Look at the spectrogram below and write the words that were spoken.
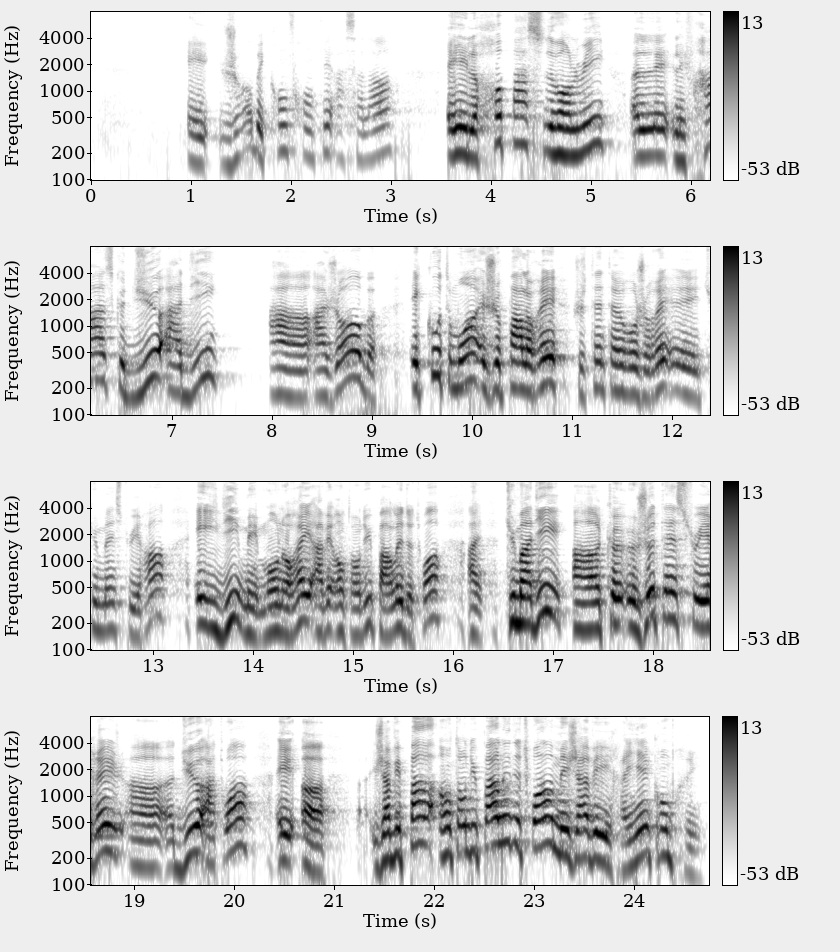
Et Job est confronté à cela et il repasse devant lui les, phrases que Dieu a dit à, Job écoute-moi je parlerai, je t'interrogerai et tu m'instruiras. Et il dit, mais mon oreille avait entendu parler de toi. Ah, tu m'as dit euh, que je t'instruirai, euh, Dieu, à toi. Et j'avais pas entendu parler de toi, mais j'avais rien compris.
